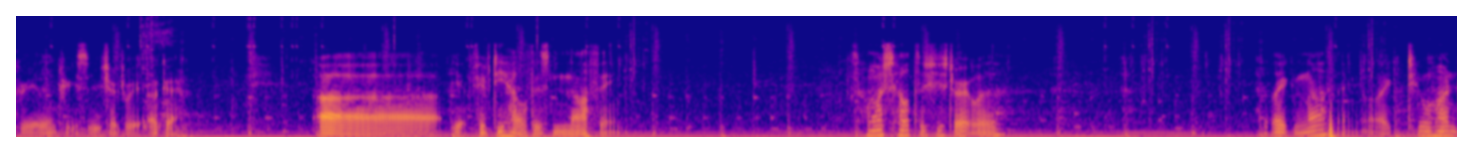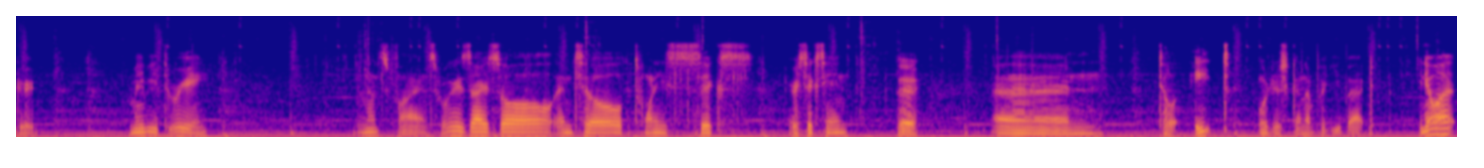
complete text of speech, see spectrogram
greatly increase the recharge rate. Okay. Uh, yeah, 50 health is nothing. How much health does she start with? Like nothing. Like 200. Maybe three. That's fine. So we're gonna Zysol until 26 or 16. There. And until 8, we're just gonna put you back. You know what?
